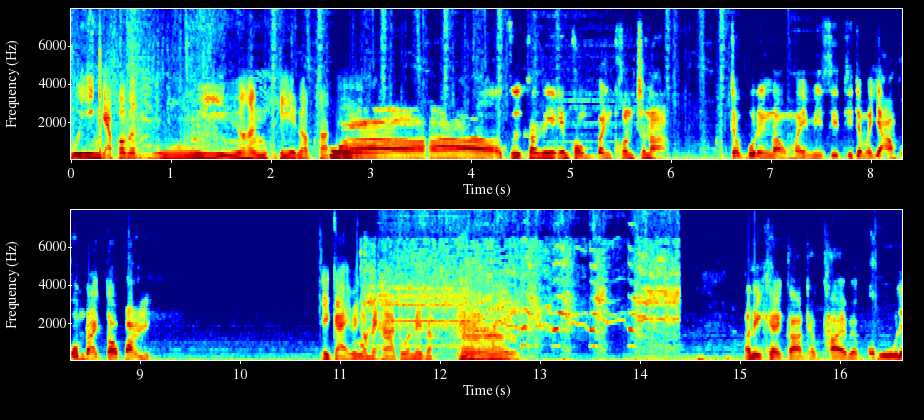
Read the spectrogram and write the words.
อุ้ยยิงยับเข้าไปอุ้ยฮังเคนครับช็อตนี้ว้าวศึกครั้งนี้ผมเป็นคนชนะ เจ้าบุรีน้องไม่มีสิทธิ์ที่จะมาหยามผมได้ต่อไป ไอ้ไก่ไม่งันไปห้าตัวเลยสักอันนี้แค่การทักทายแบบขู่เ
